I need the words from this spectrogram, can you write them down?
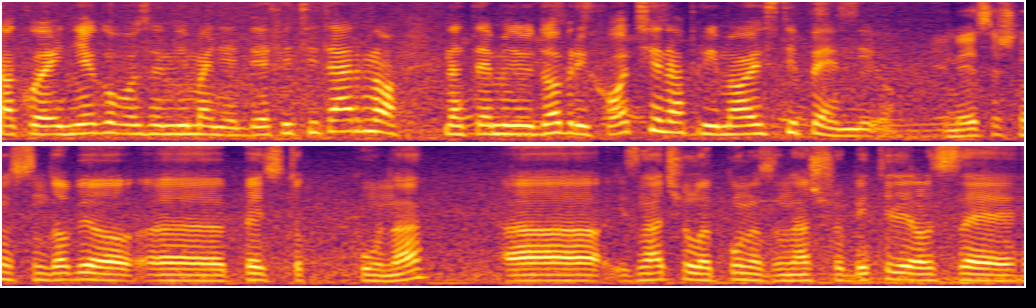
Kako je njegovo zanimanje deficitarno, na temelju dobrih ocjena primao je stipendiju. Mjesečno sam dobio 500 kuna i značilo je puno za našu obitelj jer se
